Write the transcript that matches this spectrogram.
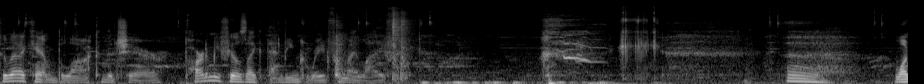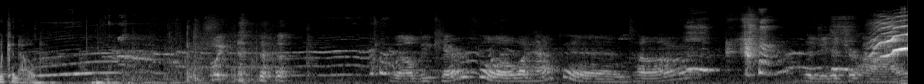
Too bad I can't block the chair. Part of me feels like that'd be great for my life. Uh, one can hope. Wait. well, be careful. What happened, huh? Did you hit your eye?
